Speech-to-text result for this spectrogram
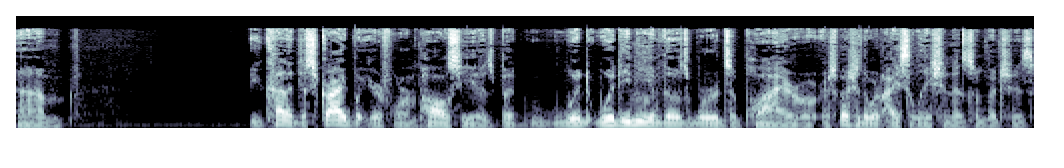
Um, you kind of described what your foreign policy is, but would would any of those words apply, or, especially the word isolationism, which is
